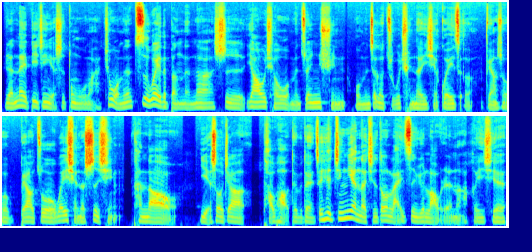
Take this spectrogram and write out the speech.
人类毕竟也是动物嘛。就我们自卫的本能呢，是要求我们遵循我们这个族群的一些规则。比方说，不要做危险的事情，看到野兽就要逃跑，对不对？这些经验呢，其实都来自于老人啊和一些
